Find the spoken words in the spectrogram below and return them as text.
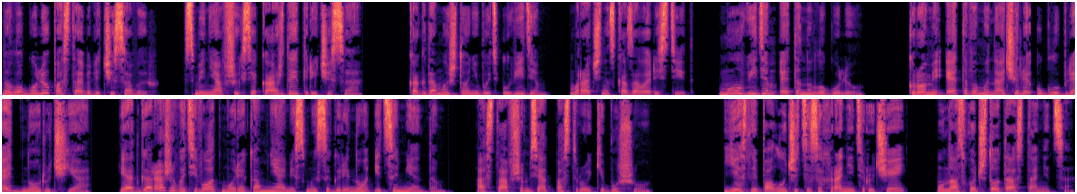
На Логулю поставили часовых, сменявшихся каждые три часа. «Когда мы что-нибудь увидим», – мрачно сказал Арестит, – «мы увидим это на Логулю. Кроме этого мы начали углублять дно ручья и отгораживать его от моря камнями с мыса Грино и цементом, оставшимся от постройки Бушу. «Если получится сохранить ручей, у нас хоть что-то останется»,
